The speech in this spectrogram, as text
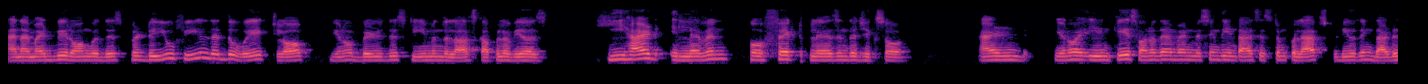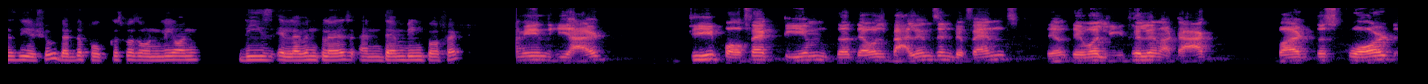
and I might be wrong with this, but do you feel that the way Klopp, you know, built this team in the last couple of years, he had 11 perfect players in the jigsaw, and you know, in case one of them went missing, the entire system collapsed. Do you think that is the issue? That the focus was only on these 11 players and them being perfect? I mean, he had the perfect team. That there was balance in defense. They, they were lethal in attack. But the squad,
